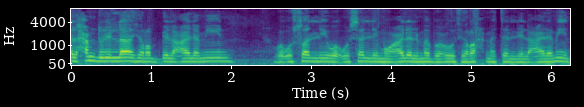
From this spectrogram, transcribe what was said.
الحمد لله رب العالمين وأصلي وأسلم على المبعوث رحمة للعالمين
